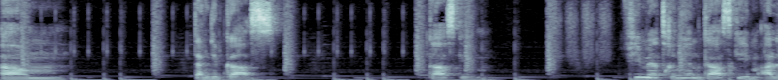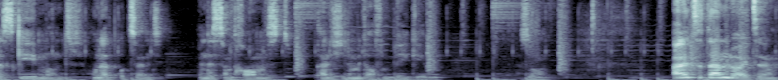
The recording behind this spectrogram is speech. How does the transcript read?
ähm, dann gib Gas. Gas geben. Viel mehr trainieren, Gas geben, alles geben und 100 Prozent. Wenn das dein Traum ist, kann ich dir damit auf den Weg geben. So. Also dann, Leute,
